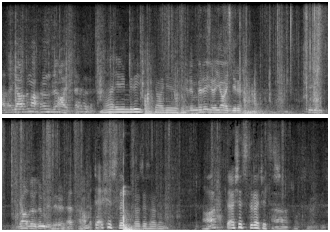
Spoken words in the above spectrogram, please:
Hələ yazın axırıncı aydır da belə. Hə, 21-i yay girir. 21-i yay girir. Şimdi yaz özüm bildirir hə. Amma dəhşət istər sadəcə sadəcə. Ha? Dəhşət istirə keçir. Hə, çox istirə keçir.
